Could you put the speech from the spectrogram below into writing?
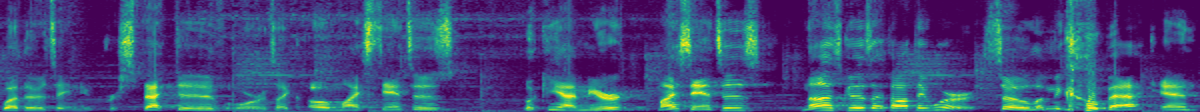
whether it's a new perspective or it's like, oh, my stances, looking at a mirror, my stances, not as good as I thought they were. So let me go back and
